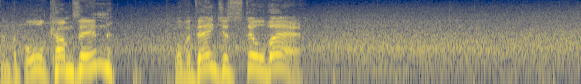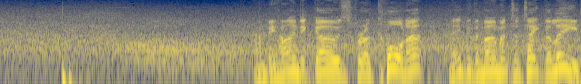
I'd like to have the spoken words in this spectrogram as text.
And the ball comes in. Well, the danger's still there. And behind it goes for a corner. Maybe the moment to take the lead.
